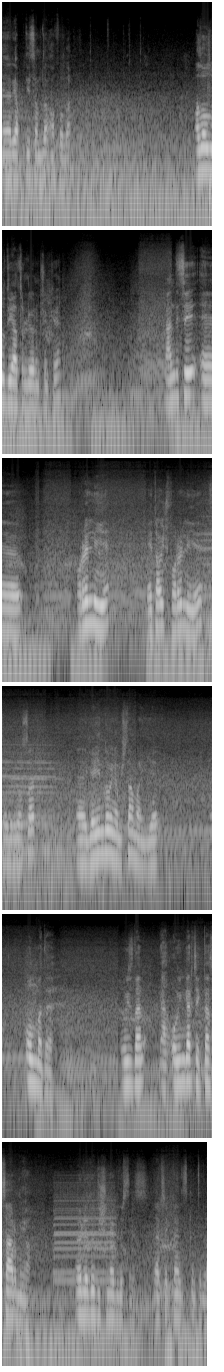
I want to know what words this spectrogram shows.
Eğer yaptıysam da affola. Aloğlu diye hatırlıyorum çünkü. Kendisi eee Forelli'yi GTA 3 Forelli'yi sevgili dostlar eee, yayında oynamıştı ama ye- olmadı. O yüzden yani oyun gerçekten sarmıyor. Öyle de düşünebilirsiniz. Gerçekten sıkıntılı.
